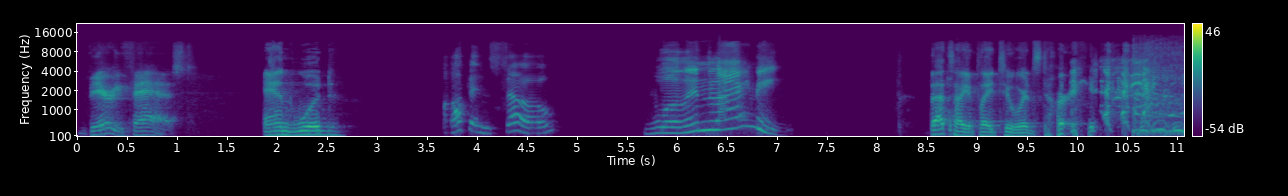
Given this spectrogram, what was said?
very fast. and would often so Woolen lining. that's how you play two word story.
